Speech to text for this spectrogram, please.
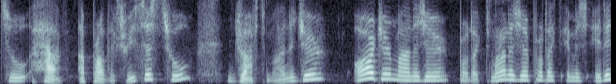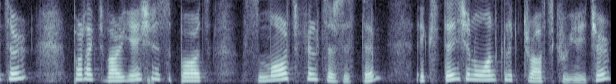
to have a product research tool, draft manager, order manager, product manager, product image editor, product variation support, smart filter system, extension one-click drafts creator,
